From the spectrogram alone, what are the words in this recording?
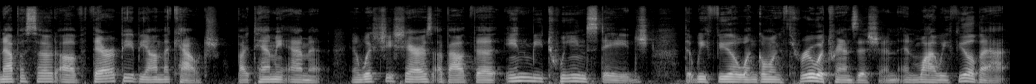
an episode of Therapy Beyond the Couch by Tami Amit, in which she shares about the in between stage that we feel when going through a transition and why we feel that.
